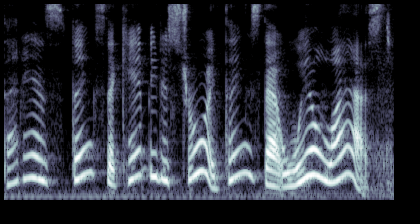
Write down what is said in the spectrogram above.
that is, things that can't be destroyed, things that will last,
